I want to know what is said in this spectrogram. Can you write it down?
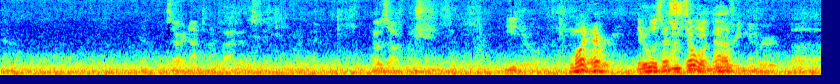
Yeah. Yeah. Sorry, not 25. That was 15. I was off by 10. Either or. Whatever. There was That's one still thing I enough. do remember uh,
